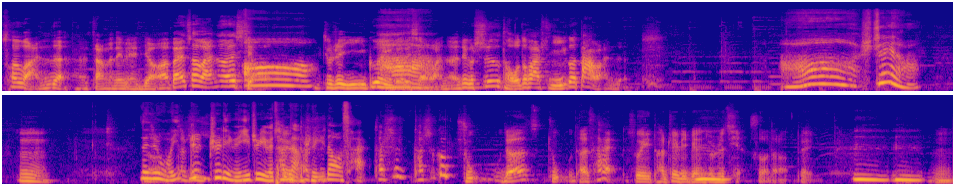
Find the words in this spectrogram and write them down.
汆丸子，咱们那边叫啊，白菜汆丸子小，哦就这一个一个的小丸子，这个狮子头的话是一个大丸子，啊，是这样。嗯，那就是我认知里面一直以为它们俩是一道菜。它是它是个煮的煮的菜，所以它这里边就是浅色的了，对，嗯嗯。嗯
